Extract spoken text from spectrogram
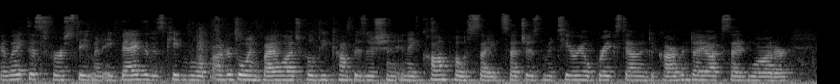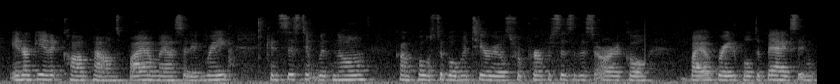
I like this first statement, a bag that is capable of undergoing biological decomposition in a compost site such as material breaks down into carbon dioxide, water, inorganic compounds, biomass at a rate consistent with known compostable materials for purposes of this article, biodegradable to bags in,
